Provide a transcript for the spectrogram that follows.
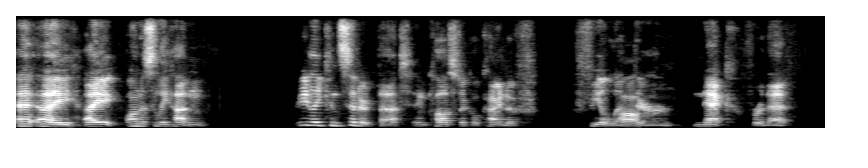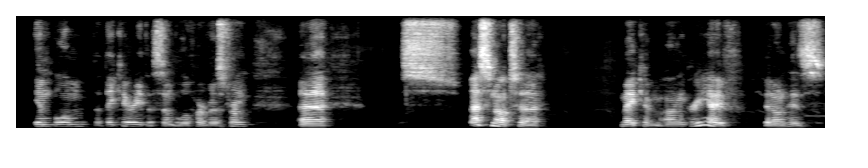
I, I, I honestly hadn't really considered that, and Caustic will kind of feel at Oh. their neck for that emblem that they carry, the symbol of Harvestrum. Uh, not to make him angry. I've been on his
